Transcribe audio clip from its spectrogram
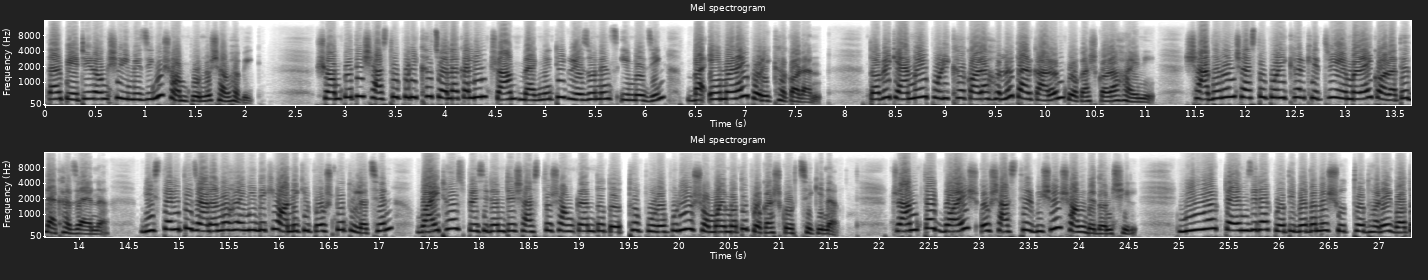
তার পেটের অংশের ইমেজিংও সম্পূর্ণ স্বাভাবিক। সম্প্রতি স্বাস্থ্য পরীক্ষা চলাকালীন ট্রাম্প ম্যাগনেটিক রেজোনেন্স ইমেজিং বা এমআরআই পরীক্ষা করান। তবে কেন এই পরীক্ষা করা হলো তার কারণ প্রকাশ করা হয়নি। সাধারণ স্বাস্থ্য পরীক্ষার ক্ষেত্রে এমআরআই করাতে দেখা যায় না। বিস্তারিত জানানো হয়নি দেখে অনেকে প্রশ্ন তুলেছেন, হোয়াইট হাউস প্রেসিডেন্টের স্বাস্থ্য সংক্রান্ত তথ্য পুরোপুরিও সময় মতো প্রকাশ করছে কিনা। ট্রাম্প তার বয়স ও স্বাস্থ্যের বিষয়ে সংবেদনশীল। নিউ ইয়র্ক টাইমসের এক প্রতিবেদনের সূত্র ধরে, গত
